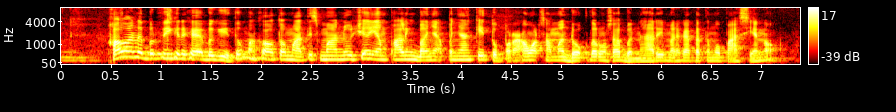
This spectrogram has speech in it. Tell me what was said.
Hmm. Kalau Anda berpikir kayak begitu, maka otomatis manusia yang paling banyak penyakit itu perawat sama dokter usah benari mereka ketemu pasien, no.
